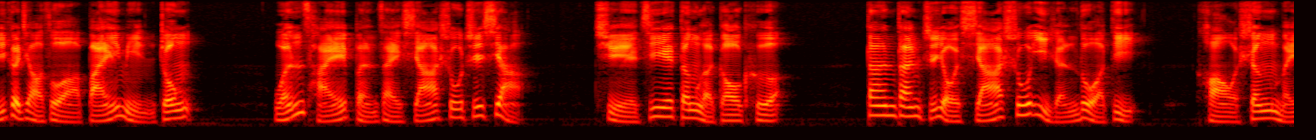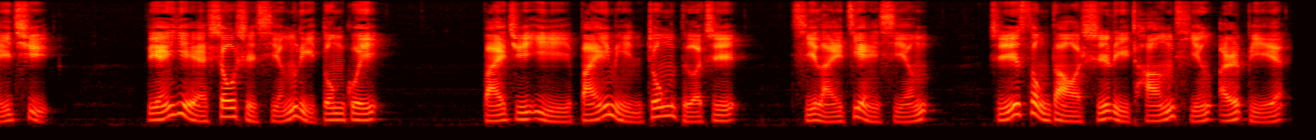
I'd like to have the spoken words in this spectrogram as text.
一个叫做白敏中，文才本在侠书之下，却皆登了高科，单单只有侠书一人落地。好生没趣，连夜收拾行李东归。白居易、白敏中得知，其来饯行，直送到十里长亭而别。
